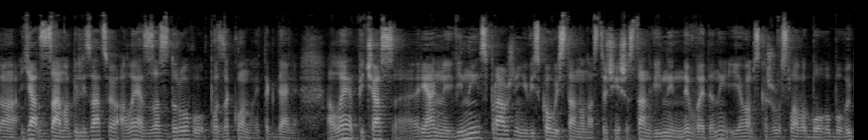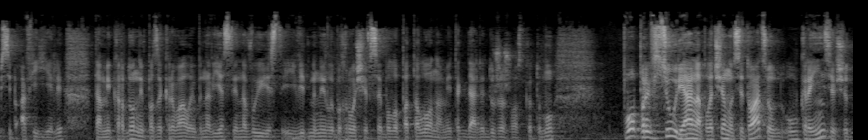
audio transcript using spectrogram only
а, я за мобілізацію, але за здорову по закону і так далі. Але під час е, реальної війни, справжньої військовий стан у нас, точніше, стан війни не введений. І я вам скажу, слава Богу, бо ви б всі б офігєлі. Там і кордони позакривали б на в'їзд і на виїзд, і відмінили б гроші, все було по талонам і так далі. Дуже жорстко. Тому, попри всю реально плачевну ситуацію, у українців ще дуже.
